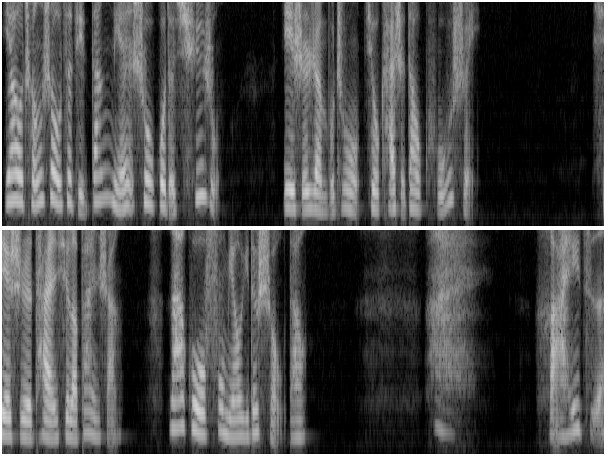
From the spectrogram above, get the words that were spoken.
要承受自己当年受过的屈辱，一时忍不住就开始倒苦水。谢氏叹息了半晌，拉过傅苗仪的手道：“唉，孩子，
